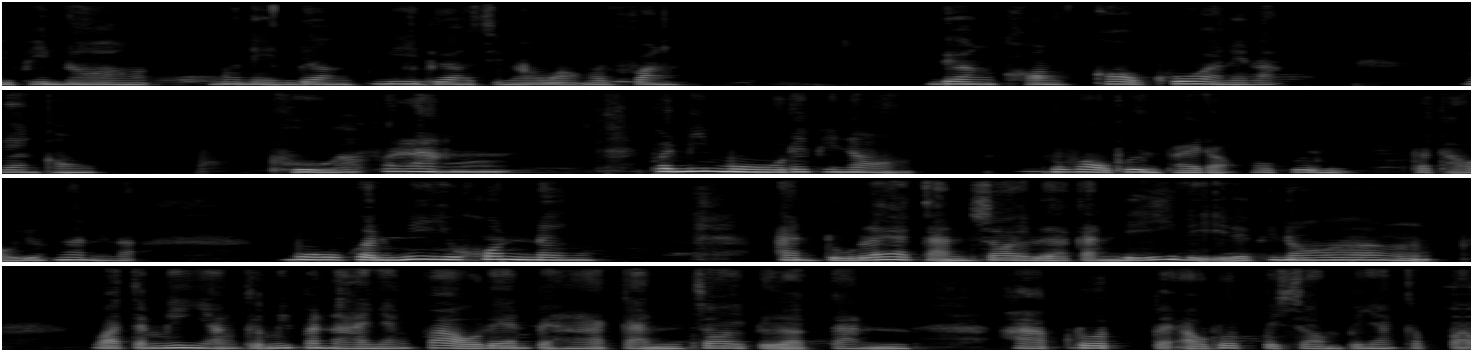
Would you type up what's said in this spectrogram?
ดีพี่น้องมื้อนี้เรื่องมีเรื่องสิมาเว้าให้ฟัง เรื่องของครอบครัวนี่ละเรื่องของผัวฝรั่งเพิ่นมีหมู่เด้พี่น้องบ่เว้าพื้นไผดอกเว้าพื้นพ่อเฒ่าอยู่เฮือนนี่ละหมูเพิ่นมีอยู่คนหนึ่งอันดูแลกันช่วยเหลือกันดีดีเด้พี่น้อง ว่าแต่มีหยังก็มีปัญหาหยังเฝ้าแล่นไปหากันช่วยเหลือกันขับรถไปเอารถไปซ่อมไปยังก็ไป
